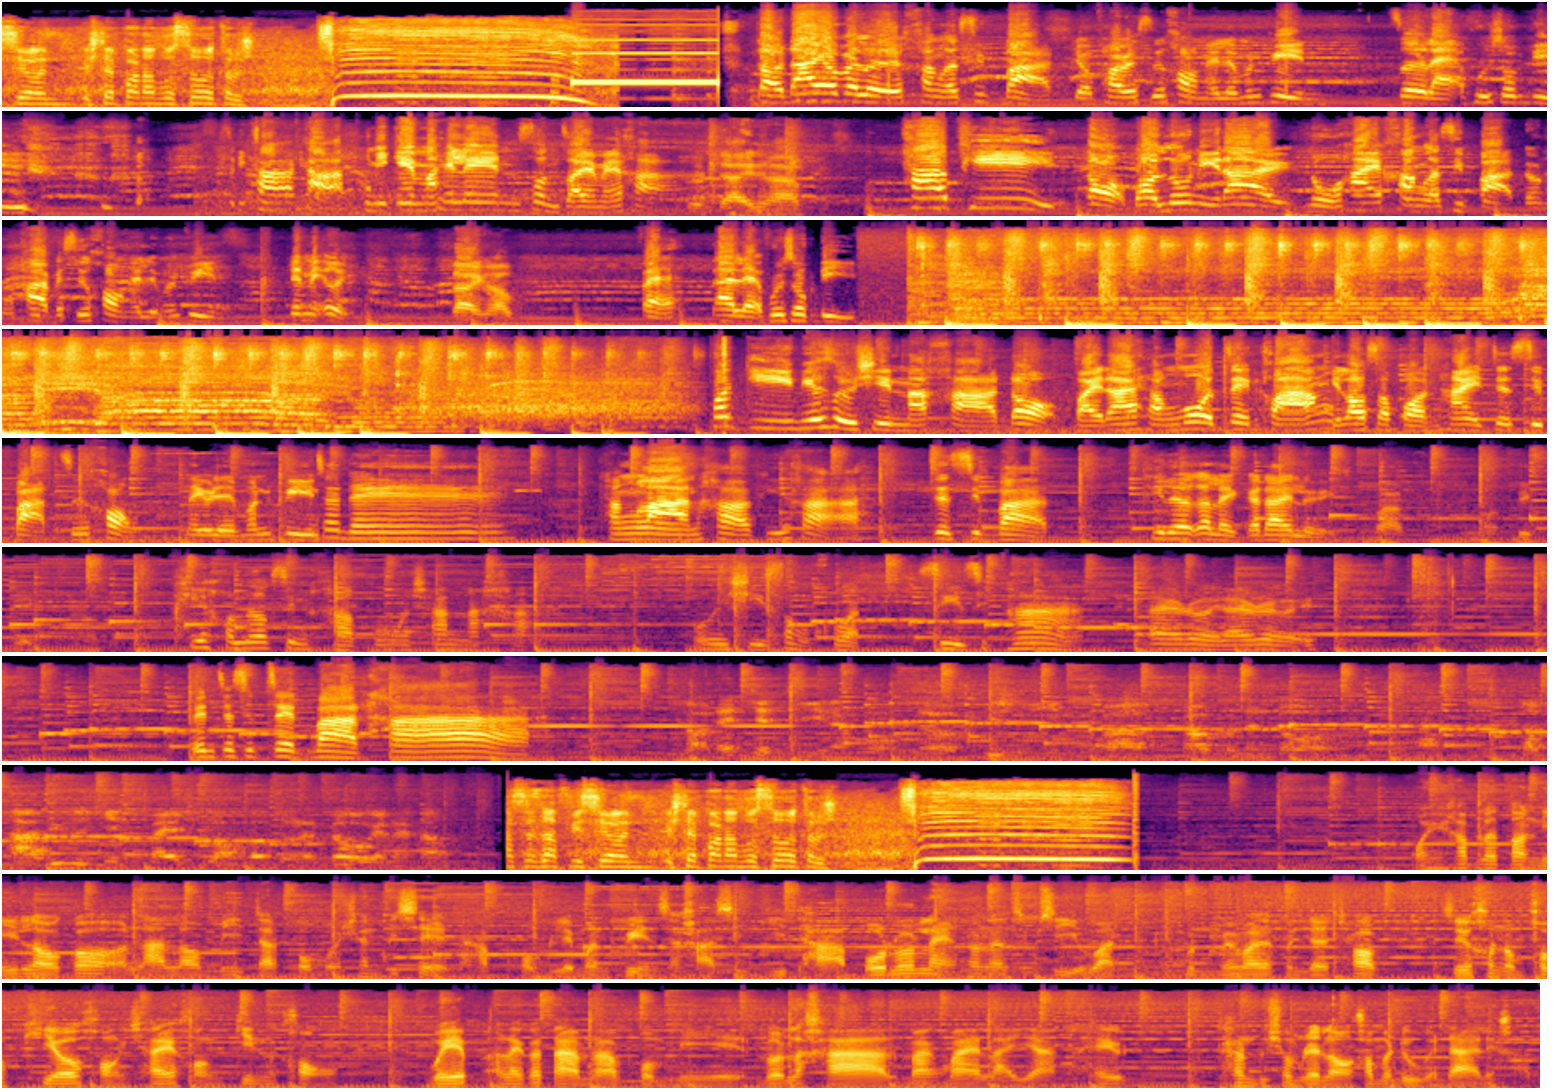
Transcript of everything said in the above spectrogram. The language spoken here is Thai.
Isto é para vosotros. เราได้เอาไปเลยครั้งละสิบบาท เดี๋ยวพาไปซื้อของในเลมอนกรีน เจอแหละผู้โชคดี สวัสดีค่ะค่ะ มีเกมมาให้เล่นสนใจไหมคะ สนใจครับ ถ้าพี่ตอบบอลลูกนี้ได้ หนูให้ครั้งละสิบบาท เดี๋ยวหนูพาไปซื้อของในเลมอนกรีนได้ไหมเอ่ย ได้ครับแปะได้แหละผู้โชคดี พี่สุชินนะคะเดอกไปได้ทั้งหมด 7 ครั้งเราสปอนให้ 70 บาทซื้อของในเลมอนกรีนจะแดงทั้งร้านค่ะพี่ค่ะ 70 บาท พี่เลือกอะไรก็ได้เลยแบบเด็กๆครับพี่เขาเลือกสินค้าโปรโมชั่นนะคะโออิชิสองขวด 45 ได้เลยได้เลย เป็น 77 บาทค่ะ เราพาพี่สุชินไปฉลองกับโรนัลโดกันนะครับ Graças afición, isto é para vosotros. โอเคครับ แล้วตอนนี้เราก็ร้านเรามีจัดโปรโมชั่นพิเศษนะครับ ผม Lemon Green สาขาสีกีทาโปรลดแรงเท่านั้น 14 วัน คุณไม่ว่าคุณจะชอบซื้อขนมขบเคี้ยวของใช้ของกินของเวฟอะไรก็ตามนะครับ ผมมีลดราคามากมายหลายอย่างให้ท่านผู้ชมได้ลองเข้ามาดูกันได้เลยครับ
